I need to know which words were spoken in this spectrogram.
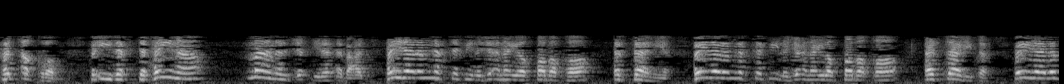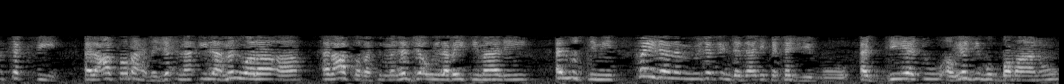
فالأقرب فإذا اكتفينا ما نلجأ إلى الأبعد فإذا لم نكتفي لجأنا إلى الطبقة الثانية. فإذا لم نكتفي لجأنا إلى الطبقة الثالثة. فإذا لم تكفي العصبة لجأنا إلى من وراء العصبة ثم نلجأ إلى بيت مال المسلمين. فإذا لم يوجد عند ذلك تجب الدية أو يجب الضمان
